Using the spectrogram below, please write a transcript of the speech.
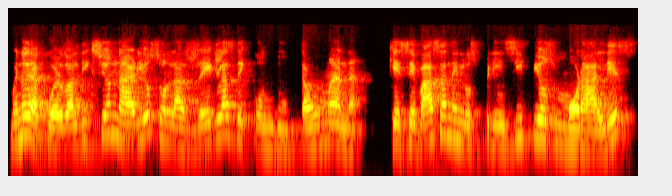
Bueno, de acuerdo al diccionario, son las reglas de conducta humana que se basan en los principios morales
